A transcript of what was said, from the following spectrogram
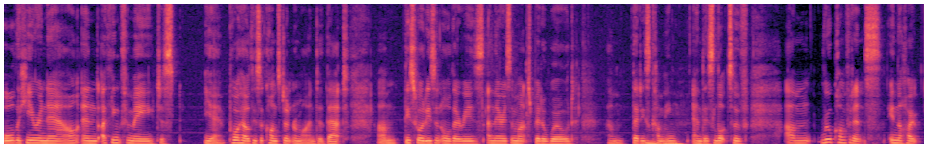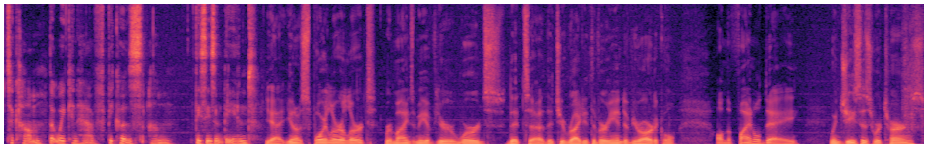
all the here and now. And I think for me, just yeah, poor health is a constant reminder that um, this world isn't all there is, and there is a much better world um, that is coming, and there's lots of um, real confidence in the hope to come that we can have because um, this isn't the end. Yeah, you know, spoiler alert reminds me of your words that uh, that you write at the very end of your article. On the final day, when Jesus returns,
